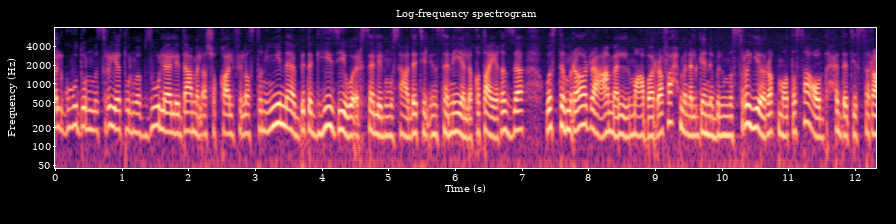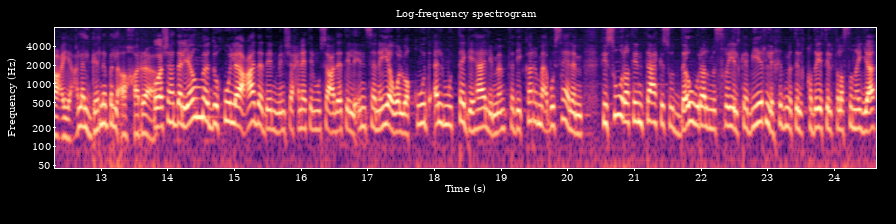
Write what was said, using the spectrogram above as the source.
الجهود المصرية المبذولة لدعم الأشقاء الفلسطينيين بتجهيز وإرسال المساعدات الإنسانية لقطاع غزة واستمرار عمل معبر رفح من الجانب المصري رغم تصاعد حدة الصراع على الجانب الآخر. وشهد اليوم دخول عدد من شاحنات المساعدات الإنسانية والوقود المتجهة لمنفذ كرم أبو سالم في صورة تعكس الدور المصري الكبير لخدمة القضية الفلسطينية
